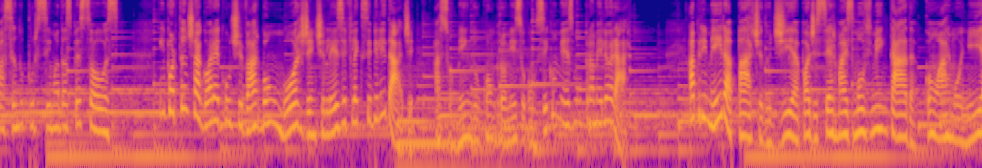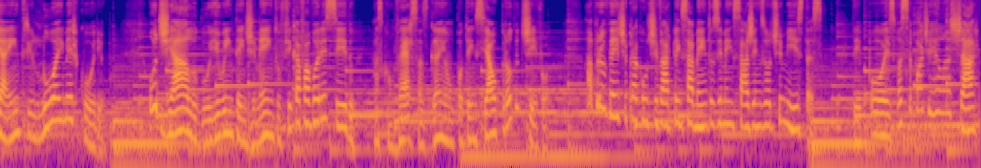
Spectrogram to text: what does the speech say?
passando por cima das pessoas. Importante agora é cultivar bom humor, gentileza e flexibilidade, assumindo um compromisso consigo mesmo para melhorar. A primeira parte do dia pode ser mais movimentada, com a harmonia entre Lua e Mercúrio. O diálogo e o entendimento fica favorecido, as conversas ganham um potencial produtivo. Aproveite para cultivar pensamentos e mensagens otimistas. Depois você pode relaxar.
